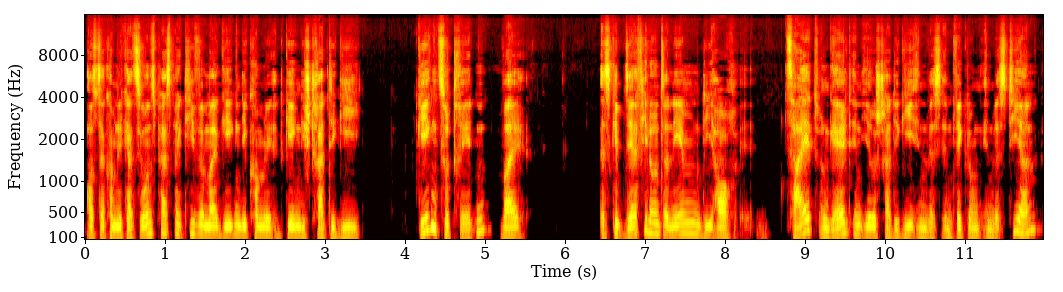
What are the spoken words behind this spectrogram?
aus der Kommunikationsperspektive mal gegen die, gegen die Strategie gegenzutreten, weil es gibt sehr viele Unternehmen, die auch Zeit und Geld in ihre Strategieentwicklung investieren.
